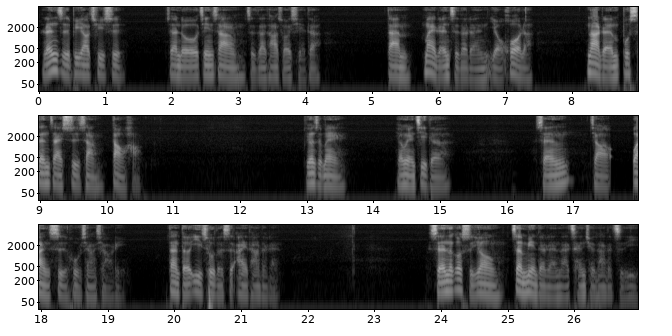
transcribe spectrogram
人子必要去世，正如经上指着他所写的。但卖人子的人有祸了，那人不生在世上，倒好。弟兄姊妹，永远记得，神叫万事互相效力，但得益处的是爱他的人。神能够使用正面的人来成全他的旨意，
